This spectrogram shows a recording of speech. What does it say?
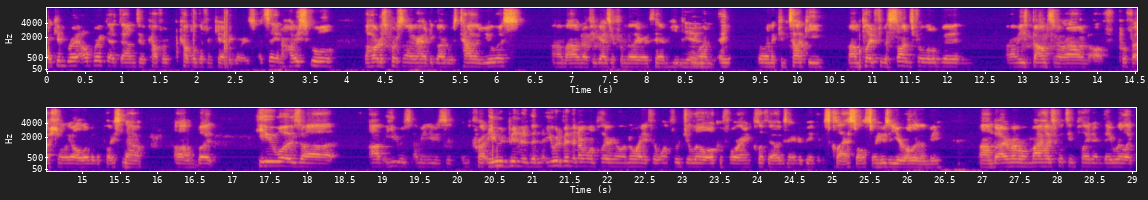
I can break. I'll break that down into a couple couple different categories. I'd say in high school, the hardest person I ever had to guard was Tyler Ulis. Um, I don't know if you guys are familiar with him. He, yeah. he went he going to Kentucky. Um, played for the Suns for a little bit. And, um, he's bouncing around professionally all over the place now. Um, but he was uh, he was, I mean, he was incredible. He would been the he would have been the number one player in Illinois if it weren't for Jahlil Okafor and Cliff Alexander being in his class. Also, he was a year older than me. Um, but I remember when my high school team played him, they were like,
